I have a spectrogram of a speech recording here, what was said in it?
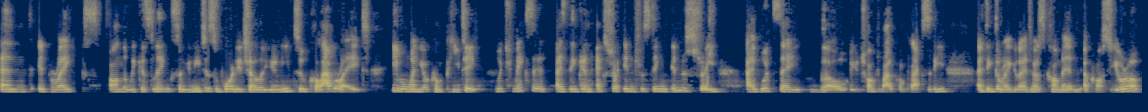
and it breaks on the weakest link. So you need to support each other. You need to collaborate even when you're competing, which makes it, I think, an extra interesting industry. I would say, though, you talked about complexity. I think the regulators come in across Europe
